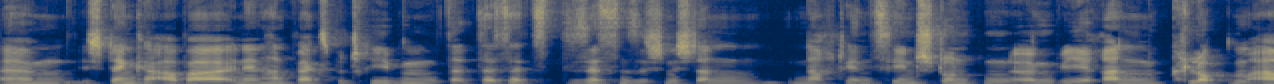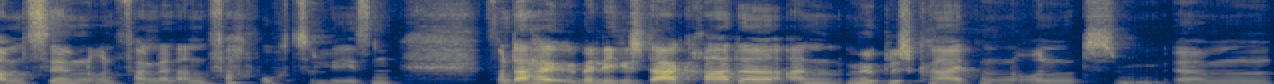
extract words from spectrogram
Ähm, ich denke aber, in den Handwerksbetrieben, da, da setz, die setzen sich nicht dann nach den zehn Stunden irgendwie ran, kloppen abends hin und fangen dann an, ein Fachbuch zu lesen. Von daher überlege ich da gerade an Möglichkeiten und ähm,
